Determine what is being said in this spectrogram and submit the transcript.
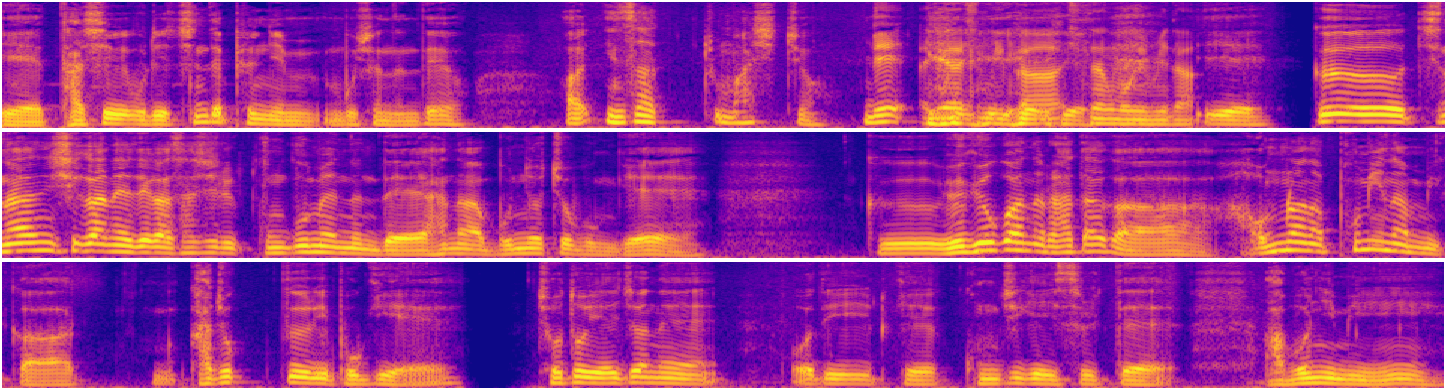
예, 다시 우리 친 대표님 모셨는데요. 아, 인사 좀 하시죠. 네, 안녕하십니까. 예, 예. 신상목입니다. 예. 그 지난 시간에 제가 사실 궁금했는데 하나 못 여쭤본 게 그 외교관을 하다가 얼마나 폼이 납니까? 가족들이 보기에 저도 예전에 어디 이렇게 공직에 있을 때 아버님이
